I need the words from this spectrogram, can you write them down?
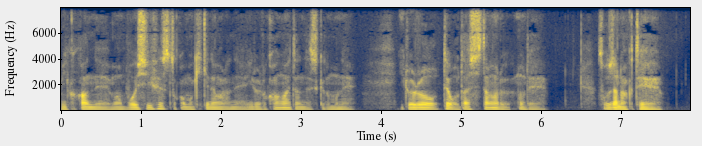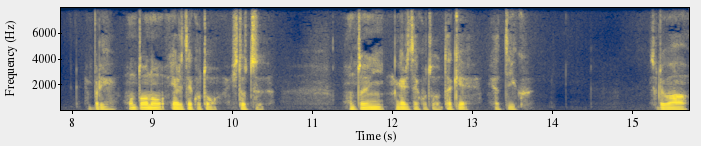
3日間ね、まあ、 Voicy フェスとかも聞きながらねいろいろ考えたんですけどもねいろいろ手を出したがるのでそうじゃなくてやっぱり本当のやりたいこと一つ本当にやりたいことだけやっていく。それは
